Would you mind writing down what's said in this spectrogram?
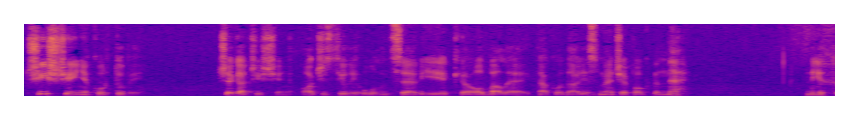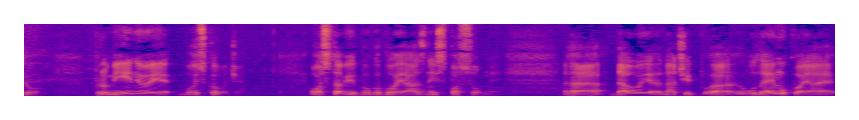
čišćenje kurtube. Čega čišćenje? Očistili ulice, rijeke, obale i tako dalje, smeće, pokupe? Ne. Nije to. Promijenio je vojskovođe. Ostavio bogobojazne i sposobne. E, dao je, znači, e, ulemu u lemu koja, je,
